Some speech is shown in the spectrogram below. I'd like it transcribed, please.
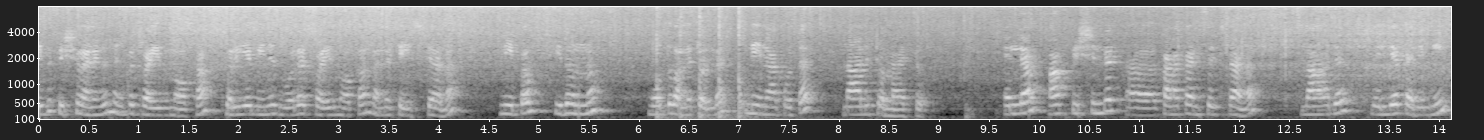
ഏത് ഫിഷ് വേണമെങ്കിലും നിങ്ങൾക്ക് ട്രൈ ചെയ്ത് നോക്കാം. ചെറിയ മീൻ ഇതുപോലെ ട്രൈ ചെയ്ത് നോക്കാം. നല്ല ടേസ്റ്റാണ്. ഇനിയിപ്പം ഇതൊന്ന് മൂത്ത് വന്നിട്ടുണ്ട്. ഇനി ഇതിനകത്തോട്ട് നാല് ടൊമാറ്റോ. എല്ലാം ആ ഫിഷിന്റെ കണക്കനുസരിച്ചിട്ടാണ് നാല് വലിയ കരിമീൻ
